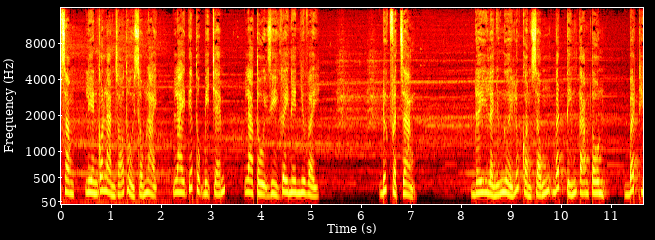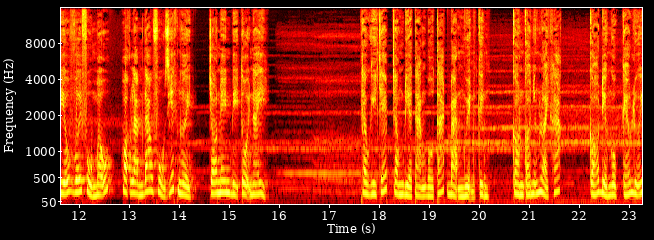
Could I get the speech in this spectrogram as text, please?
xong liền có làn gió thổi sống lại, lại tiếp tục bị chém, là tội gì gây nên như vậy? Đức Phật giảng, đây là những người lúc còn sống bất tín tam tôn, bất hiếu với phủ mẫu hoặc làm đau phủ giết người, cho nên bị tội này. Theo ghi chép trong Địa tạng Bồ Tát Bản Nguyện Kinh, còn có những loài khác, có địa ngục kéo lưới,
